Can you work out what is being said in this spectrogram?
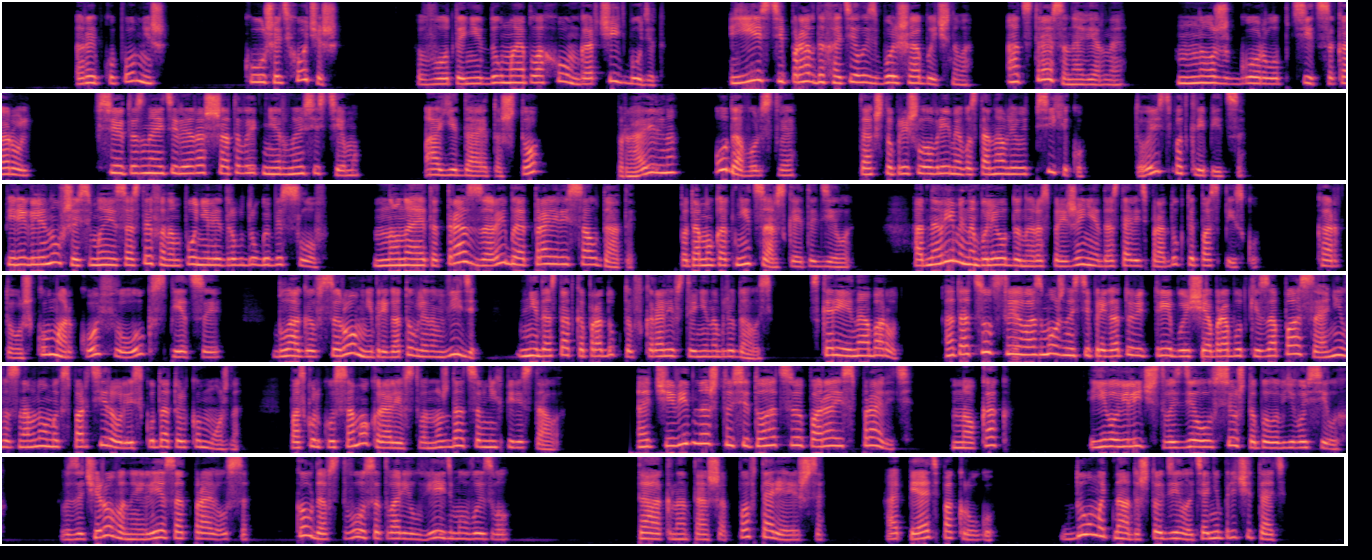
Рыбку помнишь? Кушать хочешь? Вот и не думай о плохом, горчить будет. Есть и правда хотелось больше обычного. От стресса, наверное. Нож к горлу, птица-король. Все это, знаете ли, расшатывает нервную систему. А еда это что? Правильно, удовольствие. Так что пришло время восстанавливать психику, то есть подкрепиться. Переглянувшись, мы со Стефаном поняли друг друга без слов. Но на этот раз за рыбой отправились солдаты, потому как не царское это дело. Одновременно были отданы распоряжения доставить продукты по списку. Картошку, морковь, лук, специи. Благо, в сыром, неприготовленном виде недостатка продуктов в королевстве не наблюдалось. Скорее наоборот. От отсутствия возможности приготовить требующие обработки запасы, они в основном экспортировались куда только можно, поскольку само королевство нуждаться в них перестало. Очевидно, что ситуацию пора исправить. Но как? Его Величество сделал все, что было в его силах. В зачарованный лес отправился, колдовство сотворил, ведьму вызвал. Так, Наташа, повторяешься. Опять по кругу. Думать надо, что делать, а не причитать.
